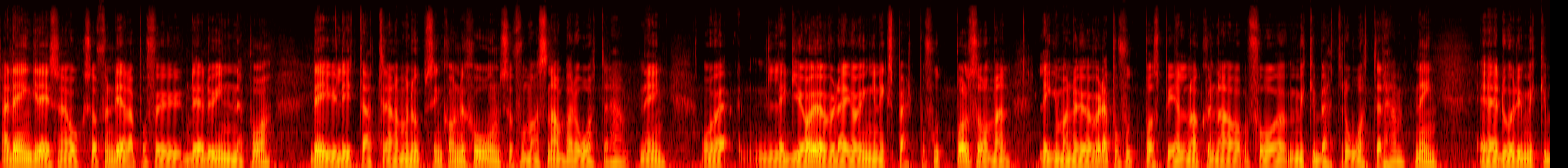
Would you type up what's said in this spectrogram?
det är en grej som jag också funderar på för det du är inne på det är ju lite att tränar man upp sin kondition så får man snabbare återhämtning. Och eh, lägger jag över det, jag är ingen expert på fotboll så, men lägger man över det på fotbollsspelen och kunna få mycket bättre återhämtning eh, då är det mycket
